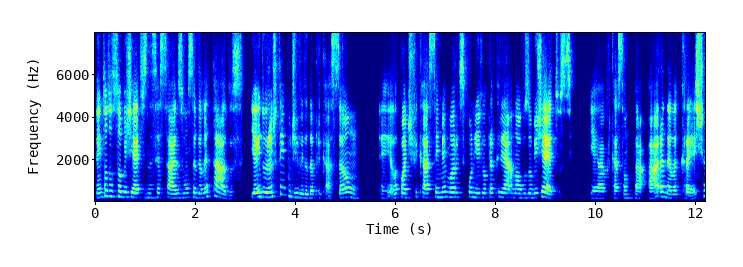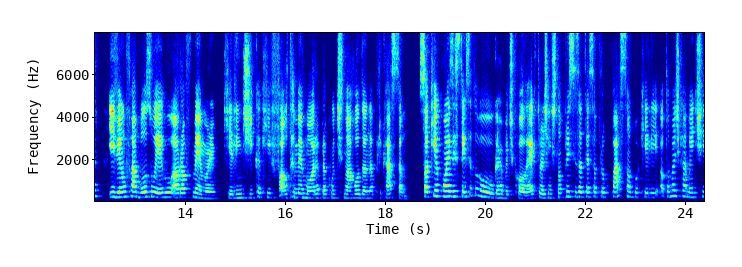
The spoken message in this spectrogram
nem todos os objetos necessários vão ser deletados. E aí, durante o tempo de vida da aplicação, é, ela pode ficar sem memória disponível para criar novos objetos. E a aplicação para, né, ela cresce e vem o famoso erro out of memory, que ele indica que falta memória para continuar rodando a aplicação. Só que com a existência do Garbage Collector, a gente não precisa ter essa preocupação, porque ele automaticamente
